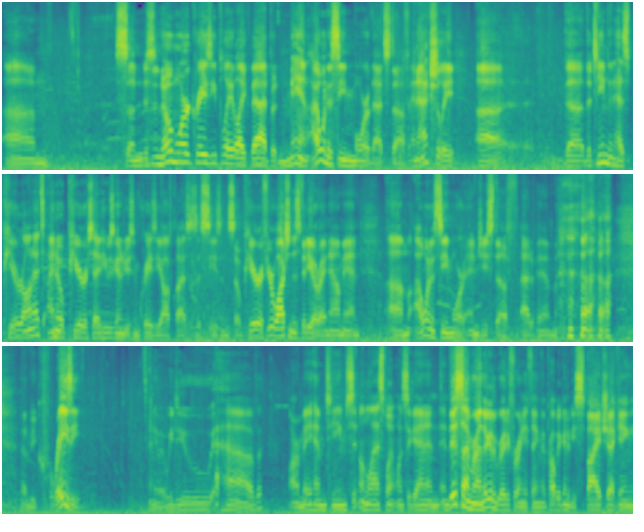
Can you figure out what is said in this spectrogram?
Um, so this is no more crazy play like that, but man, I want to see more of that stuff. And actually, uh, the the team that has Pure on it, I know Pure said he was going to do some crazy off classes this season. So Pure, if you're watching this video right now, man, um, I want to see more engie stuff out of him. That'd be crazy. Anyway, we do have our Mayhem team sitting on the last point once again, and, and this time around they're going to be ready for anything. They're probably going to be spy checking,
